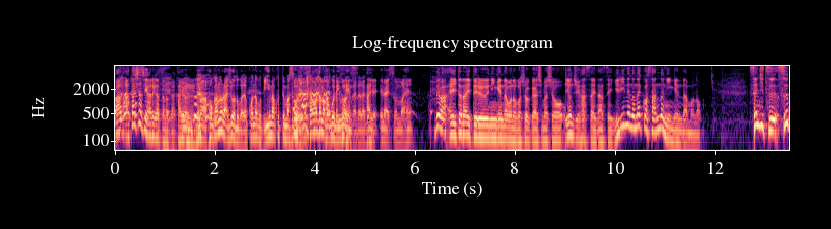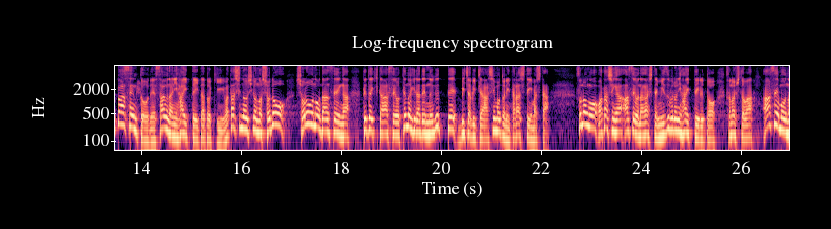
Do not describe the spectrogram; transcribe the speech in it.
あ私たちが悪かったのか火曜日、まあ他のラジオとかでこんなこと言いまくってますけどね。たまたまここで言うてんかっただけででえらいすんまへん。では、えーいただいてる人間だものをご紹介しましょう。48歳男性ゆりねの猫さんの人間だもの先日スーパー銭湯でサウナに入っていた時私の後ろの初老初老の男性が出てきた汗を手のひらで拭ってびちゃびちゃ足元に垂らしていました。その後私が汗を流して水風呂に入っているとその人は汗も流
